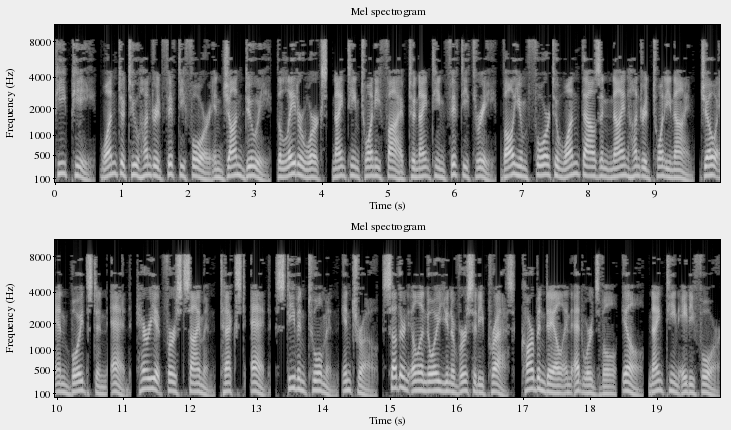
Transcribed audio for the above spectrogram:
pp. 1–254 in John Dewey, The Later Works, 1925–1953, Volume 4–1929, Jo Ann Boydston ed., Harriet Furst Simon text, ed., Stephen Toulmin intro, Southern Illinois University Press, Carbondale and Edwardsville, Ill., 1984.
